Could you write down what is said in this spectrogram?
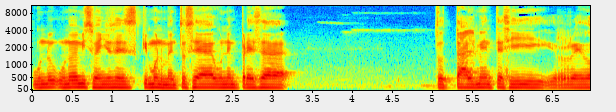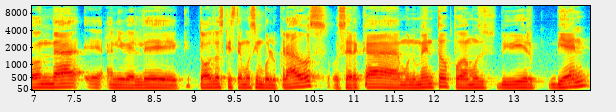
Uno, uno de mis sueños es que Monumento sea una empresa totalmente así redonda eh, a nivel de que todos los que estemos involucrados o cerca a Monumento podamos vivir bien,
